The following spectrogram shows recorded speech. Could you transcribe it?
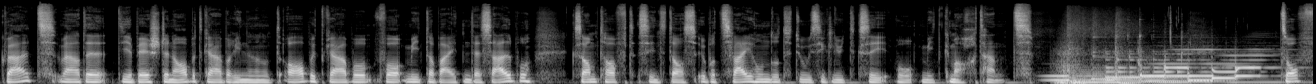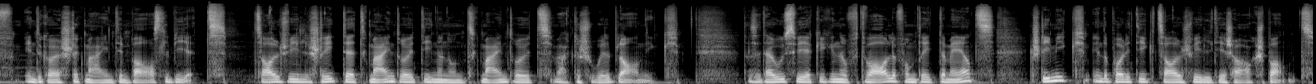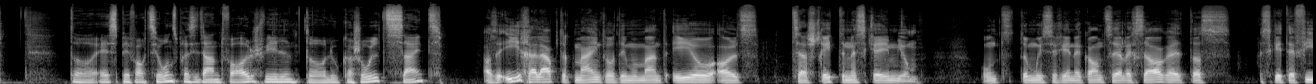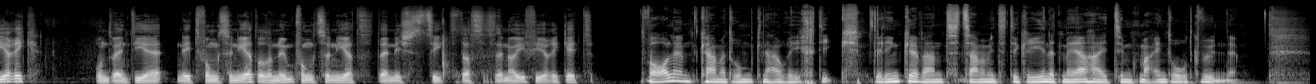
Gewählt werden die besten Arbeitgeberinnen und Arbeitgeber von Mitarbeitenden selber. Gesamthaft sind das über 200.000 Leute, gewesen, die mitgemacht haben. Zoff in der grössten Gemeinde in Baselbiet. Zalschwil streiten die Gemeinderätinnen und Gemeinderäte wegen der Schulplanung. Das hat auch Auswirkungen auf die Wahlen vom 3. März. Die Stimmung in der Politik Zalschwil die ist angespannt. Der SP-Fraktionspräsident von Allschwil, der Luca Schulz, sagt, also ich erlebe den Gemeinderat im Moment eher als zerstrittenes Gremium. Und da muss ich Ihnen ganz ehrlich sagen, dass es gibt eine Führung und wenn die nicht funktioniert oder nicht mehr funktioniert, dann ist es Zeit, dass es eine neue Führung gibt. Die Wahlen kämen darum genau richtig. Die Linken wollen zusammen mit den Grünen die Mehrheit im Gemeinderat gewinnen.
